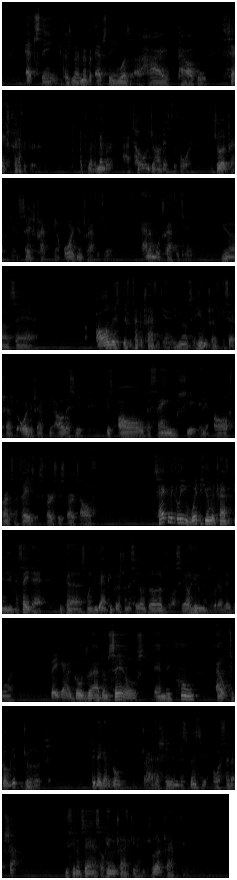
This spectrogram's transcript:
Epstein because you gotta remember Epstein was a high, powerful sex trafficker. But you gotta remember, I told y'all this before drug trafficking, sex trafficking, organ trafficking, animal trafficking, you know what I'm saying? All this different type of trafficking, you know what I'm saying? Human trafficking, sex trafficking, organ trafficking, all that shit is all the same shit and it all starts in phases. First, it starts off technically with human trafficking, you can say that because when you got people that's trying to sell drugs or sell humans or whatever they're doing, they gotta go drive themselves and their crew out to go get the drugs. Then they gotta go drive that shit and dispense it or set up shop. You see what I'm saying? So human trafficking, drug trafficking,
